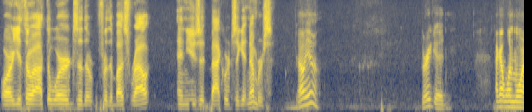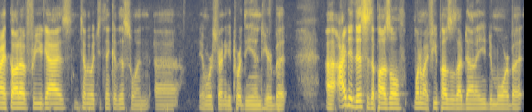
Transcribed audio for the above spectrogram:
or you throw out the words of the for the bus route and use it backwards to get numbers. Oh yeah. Very good. I got one more I thought of for you guys. Tell me what you think of this one. Uh, and we're starting to get toward the end here, but uh, I did this as a puzzle. One of my few puzzles I've done. I need to do more, but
